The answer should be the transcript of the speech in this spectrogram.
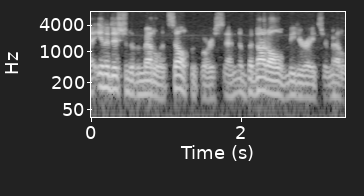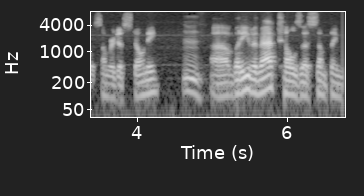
In addition to the metal itself, of course, and but not all meteorites are metal. Some are just stony. Mm. Uh, but even that tells us something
